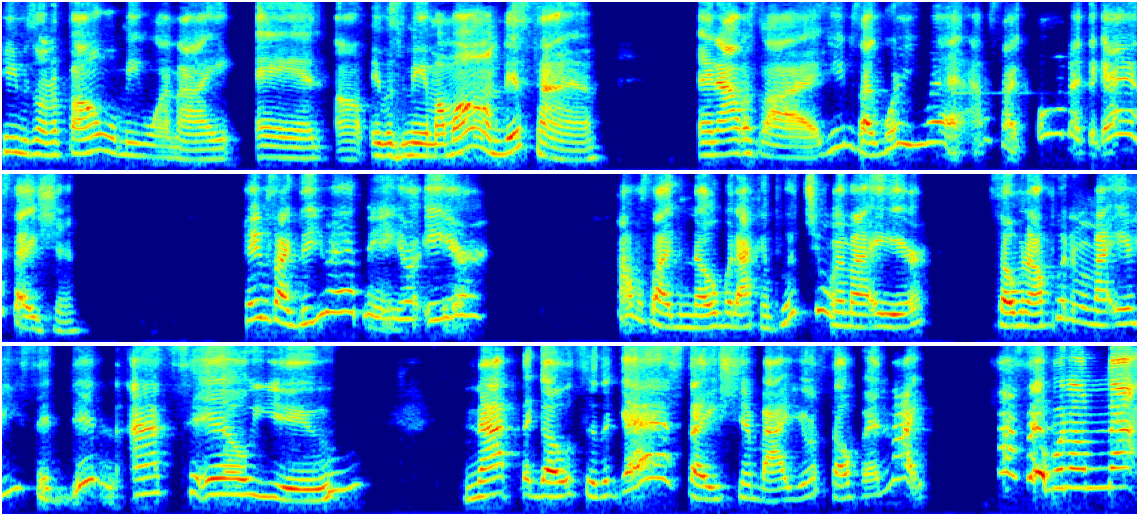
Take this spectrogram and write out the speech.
he was on the phone with me one night and um, it was me and my mom this time. And I was like, he was like, where are you at? I was like, oh, I'm at the gas station. He was like, do you have me in your ear? I was like, no, but I can put you in my ear. So when I put him in my ear, he said, didn't I tell you not to go to the gas station by yourself at night? I said, but I'm not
